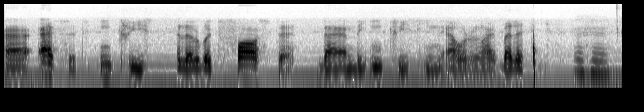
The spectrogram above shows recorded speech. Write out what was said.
uh, assets increased a little bit faster than the increase in our liabilities. Mm-hmm.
